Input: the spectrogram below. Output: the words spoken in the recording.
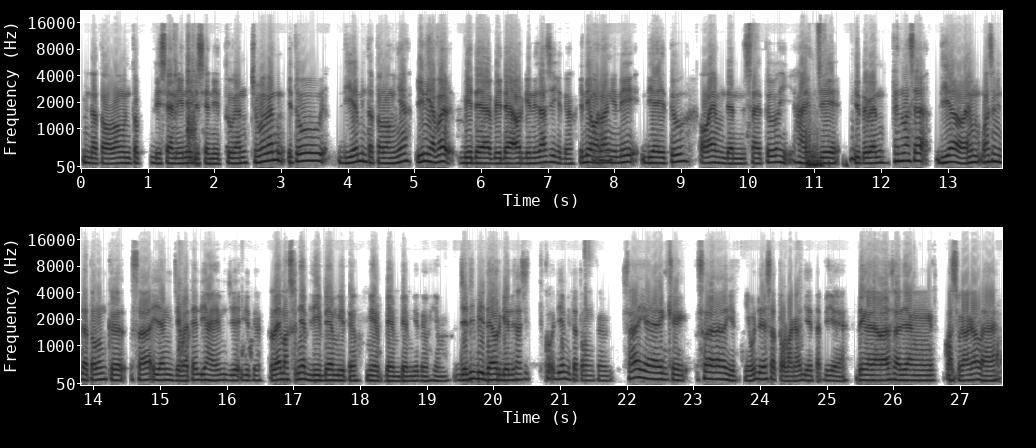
minta tolong untuk desain ini desain itu kan. Cuma kan itu dia minta tolongnya ini apa beda-beda organisasi gitu. Ini -huh. orang ini dia itu lem dan saya itu HMJ gitu kan. Kan masa dia lem masa minta tolong ke saya yang jabatannya di HMJ gitu. Lem maksudnya di BEM gitu, mirip BEM bem gitu ya jadi beda organisasi kok dia minta tolong ke saya ke saya gitu. Ya udah saya tolak aja tapi ya dengan alasan yang masuk akal lah.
